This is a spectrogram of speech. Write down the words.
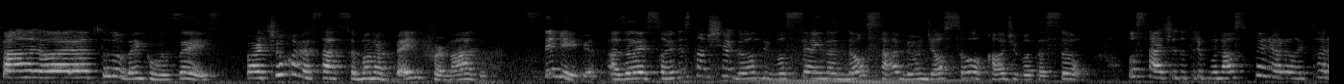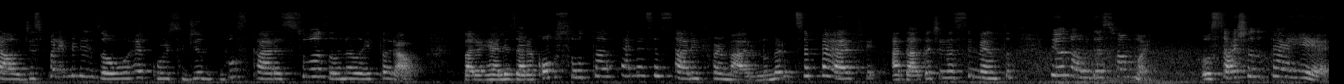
Fala galera, tudo bem com vocês? Partiu começar a semana bem informado? Se liga, as eleições estão chegando e você ainda não sabe onde é o seu local de votação? O site do Tribunal Superior Eleitoral disponibilizou o recurso de buscar a sua zona eleitoral. Para realizar a consulta, é necessário informar o número de CPF, a data de nascimento e o nome da sua mãe. O site do TRE,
